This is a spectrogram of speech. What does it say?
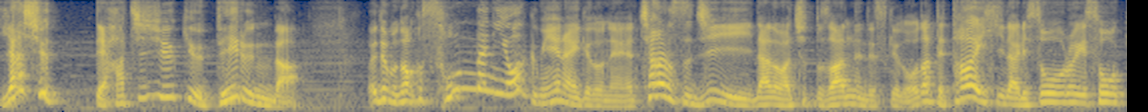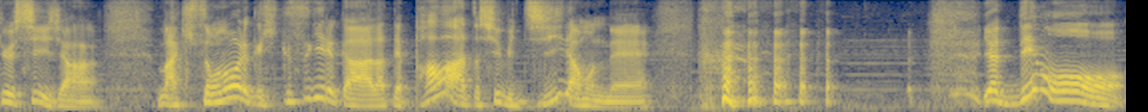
野手って89出るんだ。でもなんかそんなに弱く見えないけどね、チャンス G なのはちょっと残念ですけど、だって対左走塁送球 C じゃん。まあ基礎能力低すぎるか。だってパワーと守備 G だもんね。いや、でも、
